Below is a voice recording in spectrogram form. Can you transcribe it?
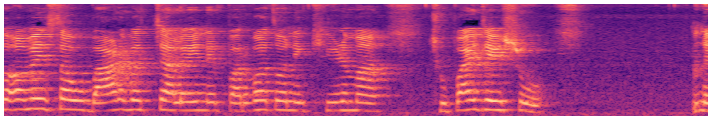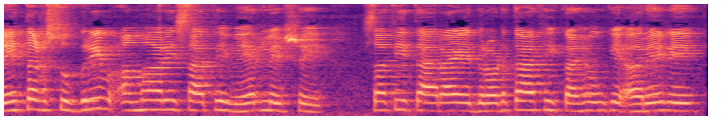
તો અમે સૌ બાળ બચ્ચા લઈને પર્વતોની ખીણમાં છુપાઈ જઈશું. નહીતર સુગ્રીવ અમારી સાથે વેર લેશે. સતી તારાએ દ્રઢતાથી કહ્યું કે, અરે રે,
